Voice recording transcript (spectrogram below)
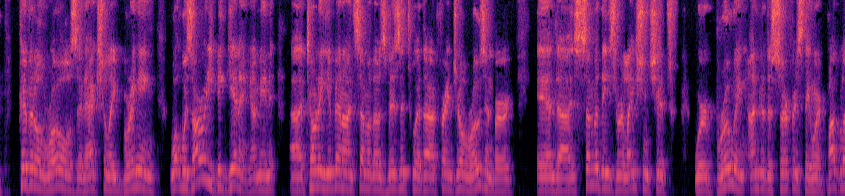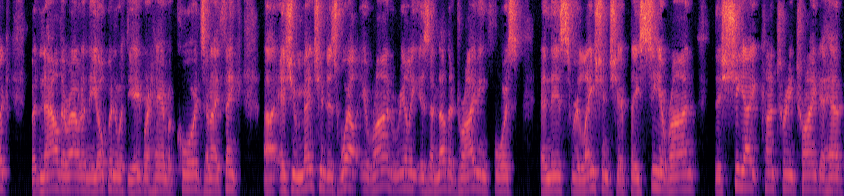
pivotal roles in actually bringing what was already beginning. I mean, Tony, you've been on some of those visits with our friend Joel Rosenberg, and some of these relationships were brewing under the surface. They weren't public, but now they're out in the open with the Abraham Accords. And I think, uh, as you mentioned as well, Iran really is another driving force in this relationship. They see Iran, the Shiite country, trying to have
